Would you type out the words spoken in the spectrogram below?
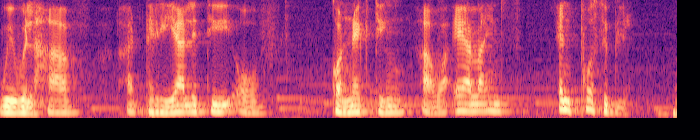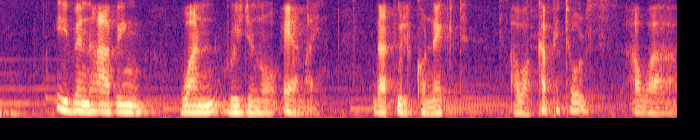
We will have uh, the reality of connecting our airlines and possibly even having one regional airline that will connect our capitals, our,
